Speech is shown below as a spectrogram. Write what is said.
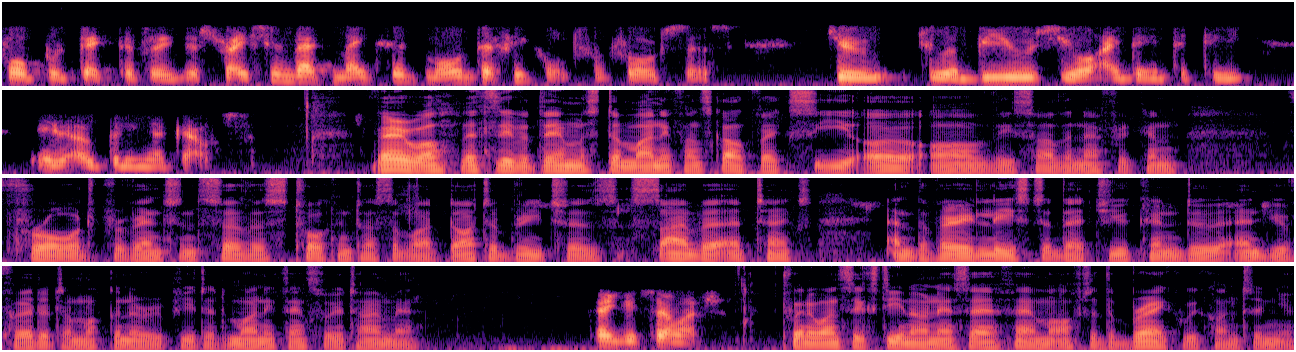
for protective registration. That makes it more difficult for fraudsters to, to abuse your identity in opening accounts. Very well. Let's leave it there. Mr. Manie van Schalkwyk, CEO of the Southern African Fraud Prevention Service, talking to us about data breaches, cyber attacks, and the very least that you can do. And you've heard it, I'm not going to repeat it. Manie, thanks for your time, man. Thank you so much. 2116 on SAFM. After the break, we continue.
